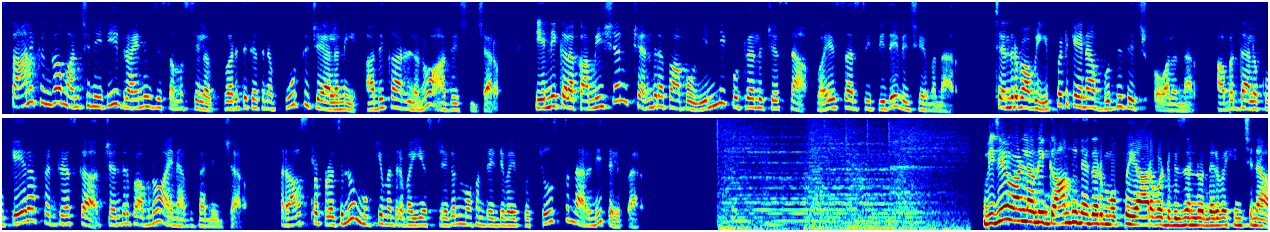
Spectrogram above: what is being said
స్థానికంగా మంచినీటి డ్రైనేజీ సమస్యల త్వరితగతిన పూర్తి చేయాలని అధికారులను ఆదేశించారు. ఎన్నికల కమిషన్ చంద్రబాబు ఎన్ని కుట్రలు చేసినా వైఎస్ఆర్సీపీదే విజయమన్నారు. చంద్రబాబు ఇప్పటికైనా బుద్ధి తెచ్చుకోవాలన్నారు. అబద్దాలకు కేర్ ఆఫ్ అడ్రస్గా చంద్రబాబును ఆయన అభివర్ణించారు. రాష్ట్ర ప్రజలు ముఖ్యమంత్రి వైఎస్ జగన్మోహన్ రెడ్డి వైపు చూస్తున్నారని తెలిపారు. విజయవాడలోని గాంధీనగర్ ముప్పై ఆరవ డివిజన్లో నిర్వహించిన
